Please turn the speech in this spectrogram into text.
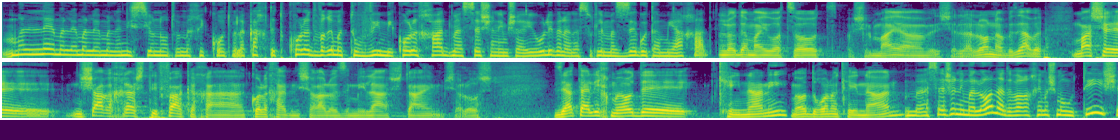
מלא מלא מלא מלא ניסיונות ומחיקות, ולקחת את כל הדברים הטובים מכל אחד מהסשנים שהיו לי, ולנסות למזג אותם יחד. אני לא יודע מה היו הצעות של מאיה ושל אלונה וזה, אבל מה שנשאר אחרי השטיפה, ככה, כל אחד נשארה לו איזה מילה, שתיים, שלוש. זה היה תהליך מאוד uh, קינני, מאוד רונה קינן. מהסשן עם אלונה, הדבר הכי משמעותי ש,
